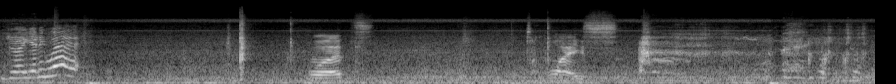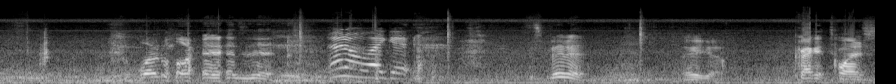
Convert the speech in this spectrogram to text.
Enjoy getting wet. Once. Twice. One more and that's it. I don't like it. Spin it. There you go. Crack it twice.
